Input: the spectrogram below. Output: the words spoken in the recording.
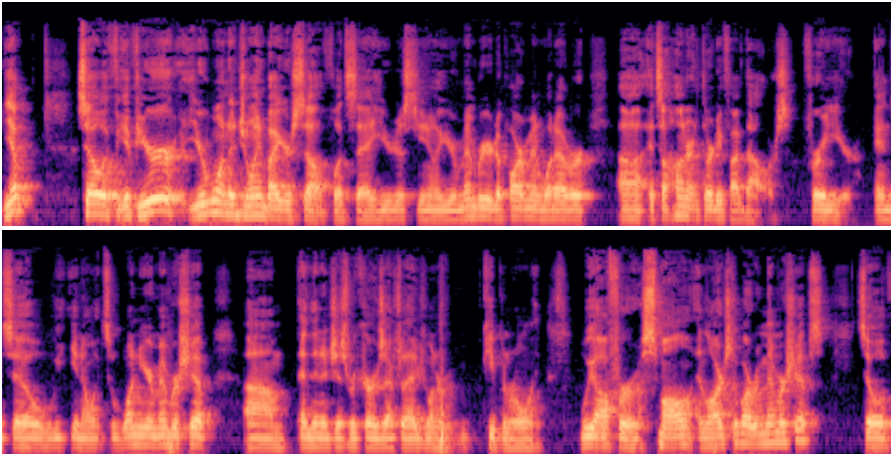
Yep. So if, if you're you're wanting to join by yourself, let's say you're just you know you're a member of your department, whatever, uh, it's $135 for a year, and so we, you know it's a one year membership, um, and then it just recurs after that if you want to keep enrolling. We offer small and large department memberships. So if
